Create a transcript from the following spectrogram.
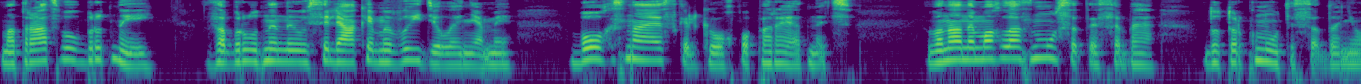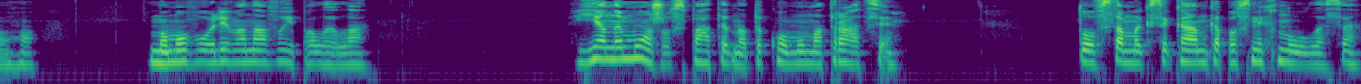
Матрац був брудний, забруднений усілякими виділеннями. Бог знає скількох попередниць. Вона не могла змусити себе доторкнутися до нього. Мимоволі вона випалила. Я не можу спати на такому матраці. Товста мексиканка посміхнулася.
